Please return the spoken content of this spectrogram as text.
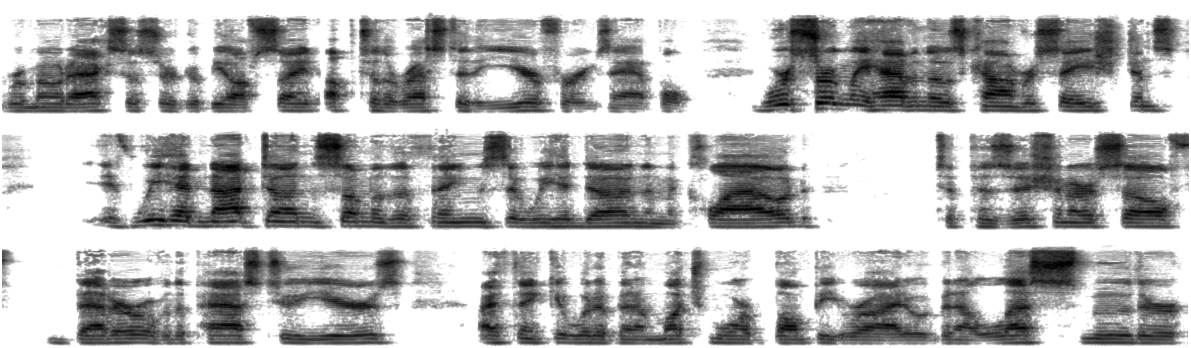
remote access or to be offsite up to the rest of the year, for example. We're certainly having those conversations if we had not done some of the things that we had done in the cloud to position ourselves better over the past two years, I think it would have been a much more bumpy ride. It would have been a less smoother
